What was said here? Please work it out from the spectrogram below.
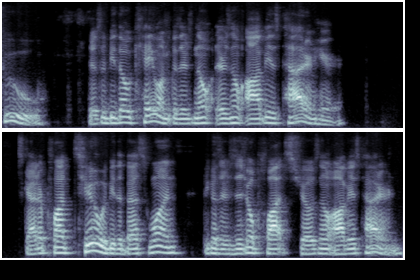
two. This would be the okay one because there's no there's no obvious pattern here. Scatter plot two would be the best one because the residual plot shows no obvious pattern.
